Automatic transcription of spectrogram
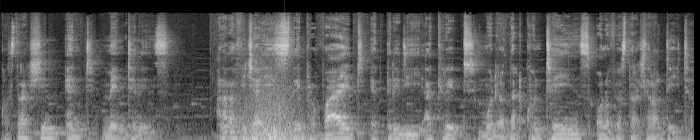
construction, and maintenance. Another feature is they provide a 3D accurate model that contains all of your structural data.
